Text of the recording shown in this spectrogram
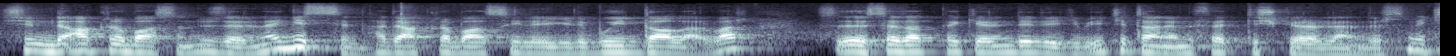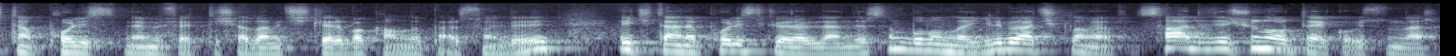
şimdi akrabasının üzerine gitsin. Hadi akrabasıyla ilgili bu iddialar var. Sedat Peker'in dediği gibi iki tane müfettiş görevlendirsin. iki tane polis ne müfettiş adam İçişleri Bakanlığı personeli. İki tane polis görevlendirsin. Bununla ilgili bir açıklama yapsın. Sadece şunu ortaya koysunlar.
